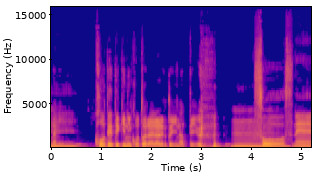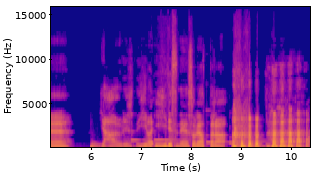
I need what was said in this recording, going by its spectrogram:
何？肯定的にこう捉えられるといいなっていう。うんそうですね。いやー、うれしいいわ、いいですね、それあったら。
